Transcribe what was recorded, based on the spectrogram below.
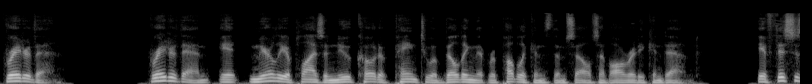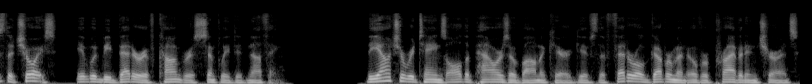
Greater than. Greater than, it merely applies a new coat of paint to a building that Republicans themselves have already condemned. If this is the choice, it would be better if Congress simply did nothing. The AHCA retains all the powers Obamacare gives the federal government over private insurance,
